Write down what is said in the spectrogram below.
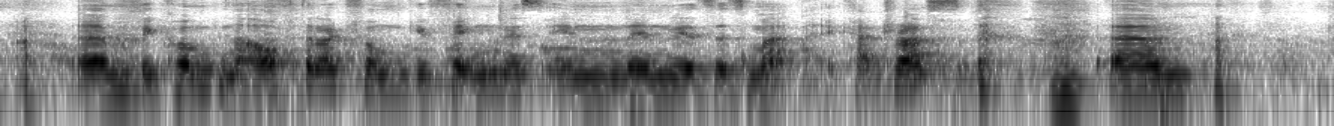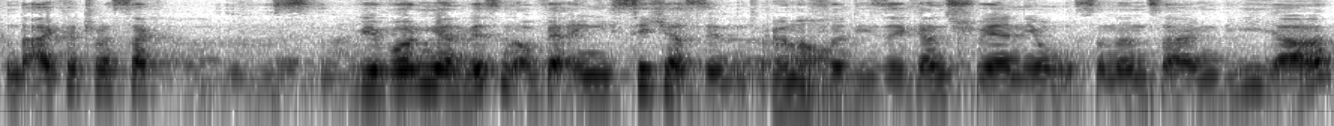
ähm, bekommt einen Auftrag vom Gefängnis in, nennen wir es jetzt mal Alcatraz. ähm, und Alcatraz sagt, wir wollen gern wissen, ob wir eigentlich sicher sind Genau. für diese ganz schweren Jungs. Und dann sagen die, ja,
